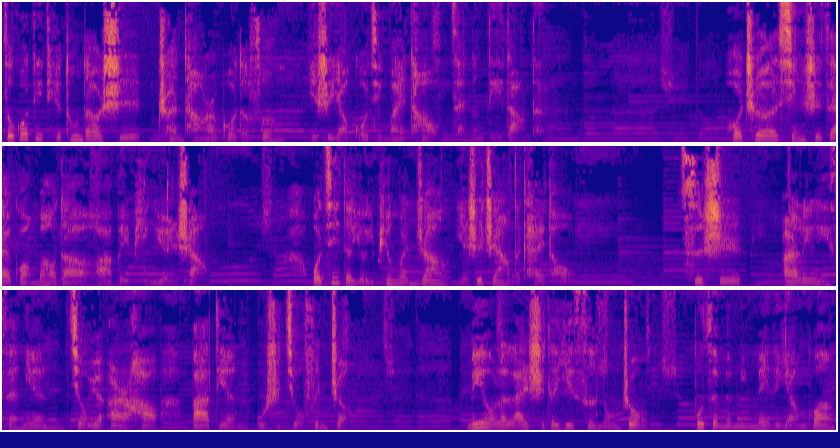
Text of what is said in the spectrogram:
走过地铁通道时，穿堂而过的风也是要裹紧外套才能抵挡的。火车行驶在广袤的华北平原上，我记得有一篇文章也是这样的开头。此时，二零一三年九月二号八点五十九分整。没有了来时的夜色浓重，不怎么明媚的阳光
